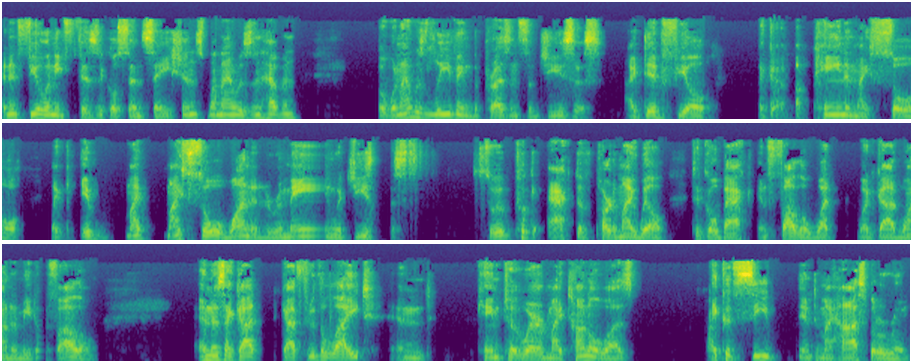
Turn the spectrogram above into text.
I didn't feel any physical sensations when I was in heaven. But when I was leaving the presence of Jesus, I did feel like a, a pain in my soul like it my my soul wanted to remain with jesus so it took active part of my will to go back and follow what what god wanted me to follow and as i got got through the light and came to where my tunnel was i could see into my hospital room.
